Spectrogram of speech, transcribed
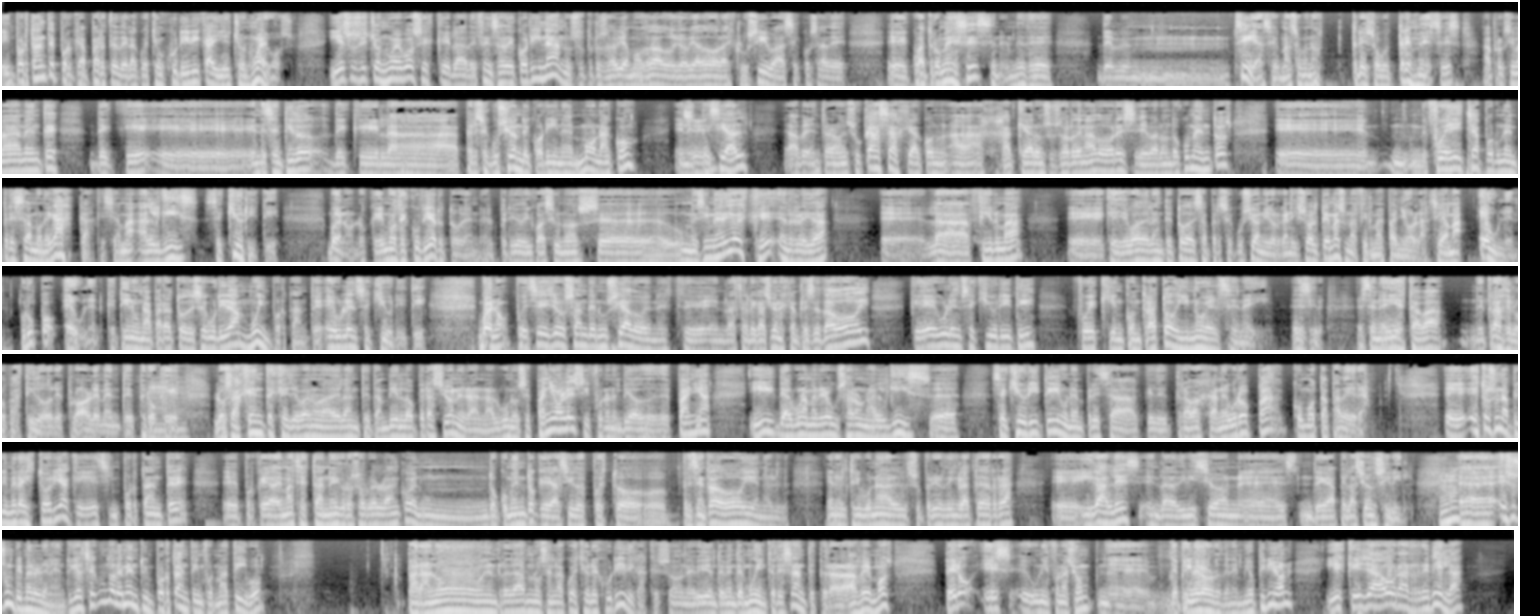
importante porque aparte de la cuestión jurídica hay hechos nuevos. Y esos hechos nuevos es que la defensa de Corina, nosotros habíamos dado, yo había dado la exclusiva hace cosa de eh, cuatro meses, en el mes de, de mm, sí, hace más o menos tres o tres meses aproximadamente, de que, eh, en el sentido de que la persecución de Corina en Mónaco, en especial, entraron en su casa, hackearon sus ordenadores, se llevaron documentos. Eh, fue hecha por una empresa monegasca que se llama Algis Security. Bueno, lo que hemos descubierto en el periódico hace unos eh, un mes y medio es que en realidad eh, la firma eh, que llevó adelante toda esa persecución y organizó el tema es una firma española. Se llama Eulen, Grupo Eulen, que tiene un aparato de seguridad muy importante, Eulen Security. Bueno, pues ellos han denunciado en, este, en las alegaciones que han presentado hoy que Eulen Security fue quien contrató y no el CNI. Es decir, el CNI estaba detrás de los bastidores probablemente, pero que los agentes que llevaron adelante también la operación eran algunos españoles y fueron enviados desde España y de alguna manera usaron al GIS eh, Security, una empresa que trabaja en Europa, como tapadera. Eh, esto es una primera historia que es importante eh, porque además está negro sobre blanco en un documento que ha sido expuesto, presentado hoy en el, en el Tribunal Superior de Inglaterra eh, y Gales en la división eh, de apelación civil. Eh, eso es un primer elemento. Y el segundo elemento importante, informativo, para no enredarnos en las cuestiones jurídicas, que son evidentemente muy interesantes, pero ahora las vemos, pero es una información de primer orden, en mi opinión, y es que ella ahora revela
